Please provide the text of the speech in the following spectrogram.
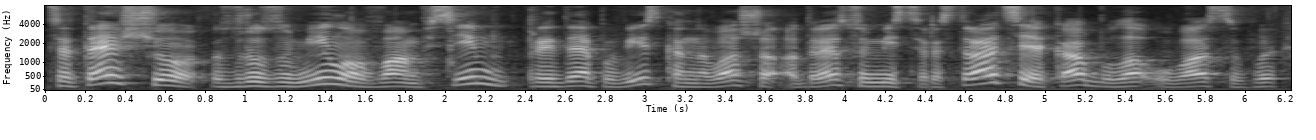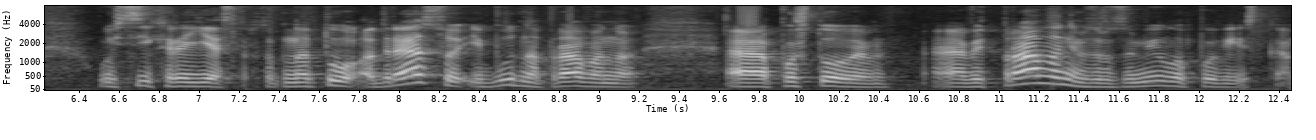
Це те, що зрозуміло вам всім прийде повістка на вашу адресу місця реєстрації, яка була у вас в усіх реєстрах. Тобто на ту адресу і буде направлено е, поштовим е, відправленням, зрозуміло, повістка.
